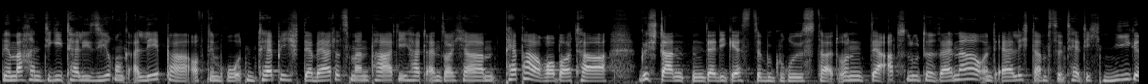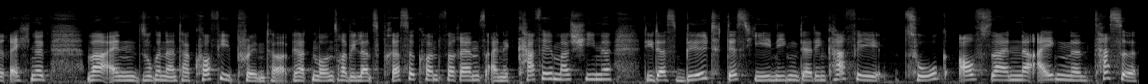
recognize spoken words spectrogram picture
wir machen Digitalisierung erlebbar. Auf dem roten Teppich der Bertelsmann Party hat ein solcher Pepper-Roboter gestanden, der die Gäste begrüßt hat. Und der absolute Renner, und ehrlich, damit hätte ich nie gerechnet, war ein sogenannter Coffee Printer. Wir hatten bei unserer Bilanzpressekonferenz eine Kaffeemaschine, die das Bild desjenigen, der den Kaffee zog, auf seine eigene Tasse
